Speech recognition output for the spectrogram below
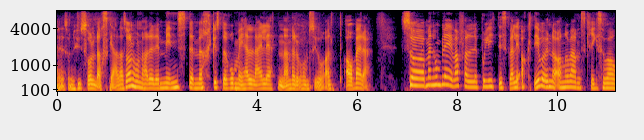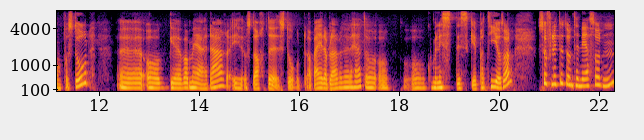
eh, sånn husholderske eller sånn, hun hadde det minste, mørkeste rommet i hele leiligheten, enda det var hun som gjorde alt arbeidet. Så, men hun ble i hvert fall politisk veldig aktiv, og under andre verdenskrig så var hun på Stord. Eh, og var med der i å starte Stord Arbeiderblad, det det het, og, og, og, kommunistiske partier og sånn. Så flyttet hun til Nesodden,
